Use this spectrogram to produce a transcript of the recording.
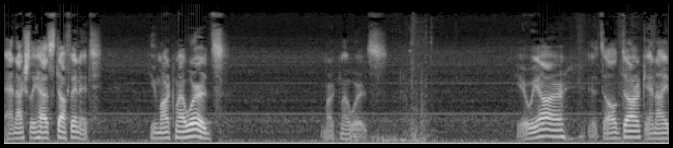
and actually has stuff in it. You mark my words. Mark my words. Here we are. It's all dark and I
